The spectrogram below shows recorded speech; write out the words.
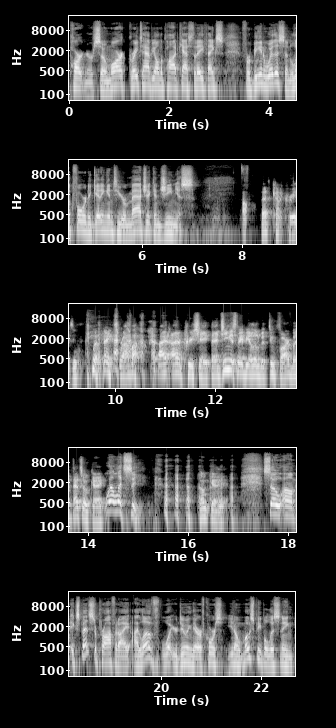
partner. So, Mark, great to have you on the podcast today. Thanks for being with us and look forward to getting into your magic and genius. Oh, that's kind of crazy. But thanks, Rob. I, I, appreciate that. Genius may be a little bit too far, but that's okay. Well, let's see. Okay. So, um, expense to profit, I, I love what you're doing there. Of course, you know, most people listening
